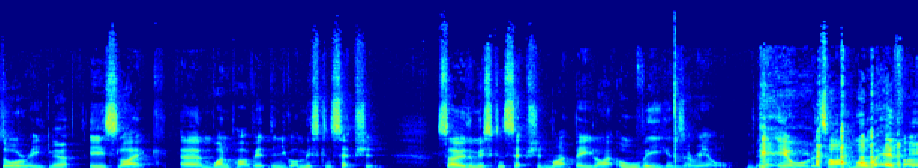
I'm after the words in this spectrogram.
story. Yeah. Is like um, one part of it. Then you've got a misconception. So the misconception might be like all vegans are ill, get ill all the time, or whatever.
